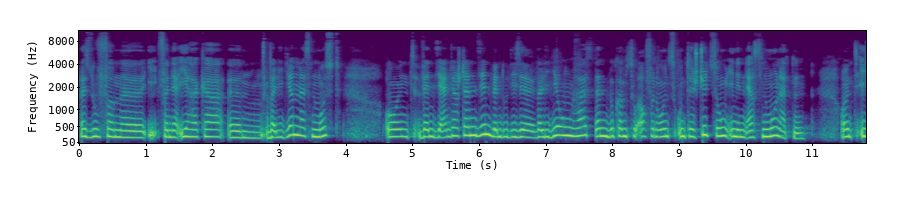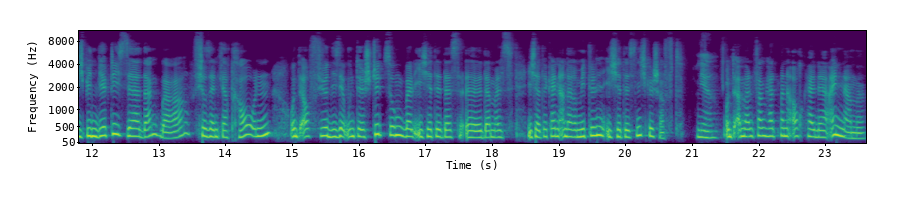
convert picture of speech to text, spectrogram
was du vom, äh, von der IHK ähm, validieren lassen musst. Und wenn sie einverstanden sind, wenn du diese Validierung hast, dann bekommst du auch von uns Unterstützung in den ersten Monaten. Und ich bin wirklich sehr dankbar für sein Vertrauen und auch für diese Unterstützung, weil ich hätte das äh, damals, ich hatte keine anderen Mittel, ich hätte es nicht geschafft. Ja. Und am Anfang hat man auch keine Einnahme.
